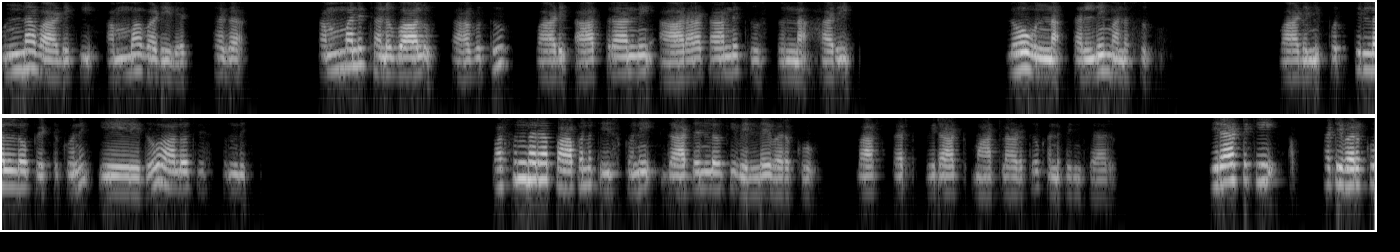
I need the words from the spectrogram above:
ఉన్నవాడికి అమ్మవడి వెచ్చగా కమ్మని చనుబాలు తాగుతూ వాడి ఆత్రాన్ని ఆరాటాన్ని చూస్తున్న హరిలో ఉన్న తల్లి మనసు వాడిని పొత్తిళ్ళల్లో పెట్టుకొని ఏదో ఆలోచిస్తుంది. వసుంధర పాపను తీసుకుని గార్డెన్లోకి వెళ్ళే వరకు భాస్కర్ విరాట్ మాట్లాడుతూ కనిపించారు. విరాట్కి అప్పటి వరకు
